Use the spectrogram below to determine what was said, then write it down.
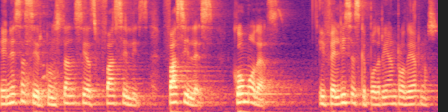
en esas circunstancias fáciles, fáciles, cómodas y felices que podrían rodearnos.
